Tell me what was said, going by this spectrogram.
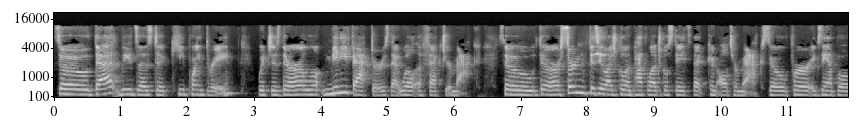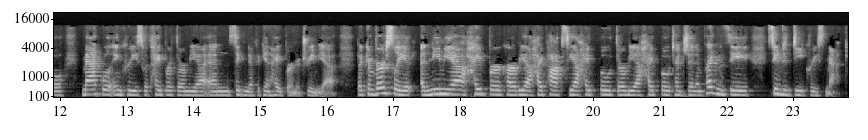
So that leads us to key point three, which is there are many factors that will affect your MAC. So there are certain physiological and pathological states that can alter MAC. So for example, MAC will increase with hyperthermia and significant hypernatremia. But conversely, anemia, hypercarbia, hypoxia, hypothermia, hypotension, and pregnancy seem to decrease MAC.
